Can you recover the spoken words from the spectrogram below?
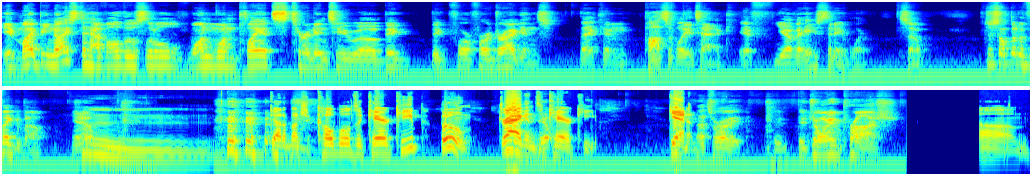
it might be nice to have all those little one-one plants turn into uh, big, big four-four dragons that can possibly attack if you have a haste enabler. So, just something to think about. You know. Hmm. Got a bunch of kobolds at Kher Keep. Boom. Dragons Yep. at Kher Keep. Get them. That's right. They're, they're joining Prossh. Um,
